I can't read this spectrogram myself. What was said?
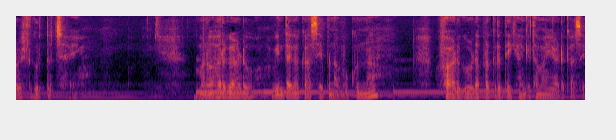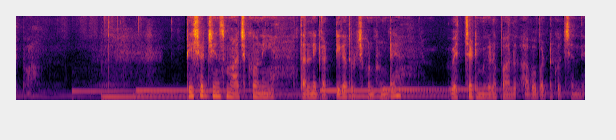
రోజులు గుర్తొచ్చాయి. మనోహర్ గాడు వింతగా కాసేపు నవ్వుకున్నా వాడు కూడా ప్రకృతికి అంకితమయ్యాడు కాసేపు. టీషర్ట్ జీన్స్ మార్చుకొని తలని గట్టిగా తుడుచుకుంటుంటే వెచ్చటి మిగడ పాలు ఆపబట్టుకొచ్చింది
